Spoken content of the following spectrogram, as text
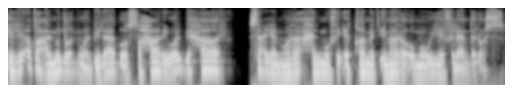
يلي قطع المدن والبلاد والصحاري والبحار سعيا وراء حلمه في إقامة إمارة أموية في الأندلس.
